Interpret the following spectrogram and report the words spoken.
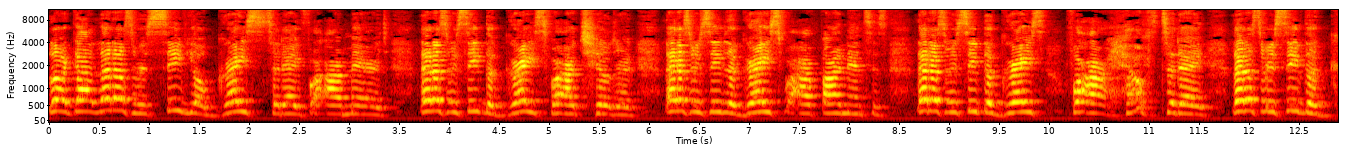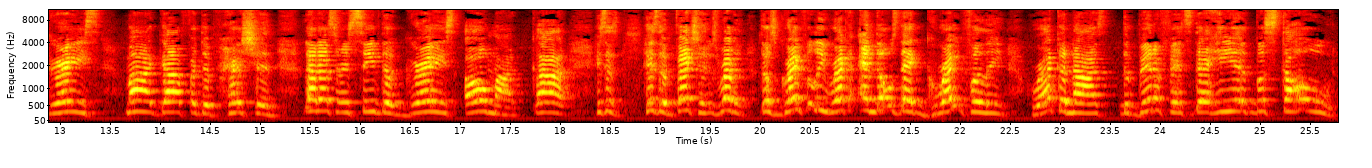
Lord God, let us receive your grace today for our marriage. Let us receive the grace for our children. Let us receive the grace for our finances. Let us receive the grace for our health today. Let us receive the grace my God, for depression. Let us receive the grace. Oh my God. He says, his affection is reverent. Those gratefully rec- and those that gratefully recognize the benefits that he has bestowed.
